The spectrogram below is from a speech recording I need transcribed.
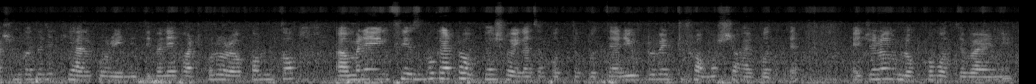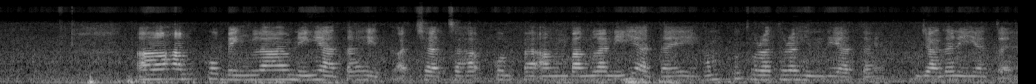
আসল কথা যে খেয়াল করিনি মানে হট করে ওরকম তো মানে ফেসবুকে একটা অভ্যাস হয়ে গেছে পড়তে পড়তে আর ইউটিউবে একটু সমস্যা হয় পড়তে এই জন্য আমি লক্ষ্য করতে পারিনি আহ, हमको बांग्ला नहीं आता है अच्छा अच्छा आपको बा- बांग्ला नहीं आता है हमको थोड़ा थोड़ा हिंदी आता है ज़्यादा नहीं आता है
